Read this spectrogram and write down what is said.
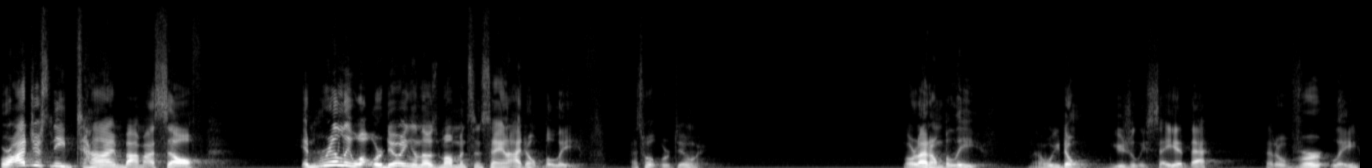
Or I just need time by myself. And really, what we're doing in those moments is saying, I don't believe. That's what we're doing. Lord, I don't believe. Now, we don't usually say it that, that overtly,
